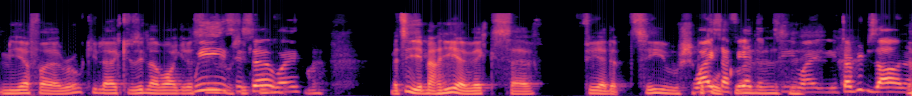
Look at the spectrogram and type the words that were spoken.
Mia Farrow qui l'a accusé de l'avoir agressé. Oui, c'est ça, ouais. Mais tu sais, il est marié avec sa fille adoptive ou je sais pas Ouais, sa fille adoptive, ouais. Il est un peu bizarre, là.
